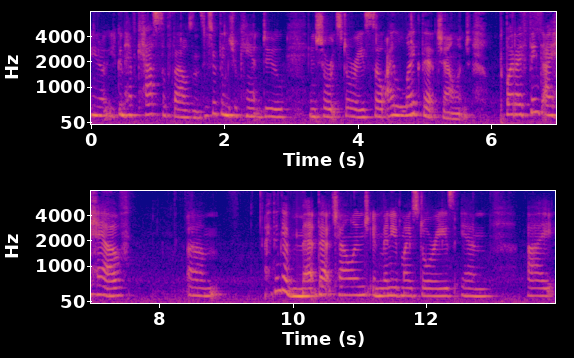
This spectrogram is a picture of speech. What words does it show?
you know, you can have casts of thousands. These are things you can't do in short stories. So I like that challenge. But I think I have um, I think I've met that challenge in many of my stories, and I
